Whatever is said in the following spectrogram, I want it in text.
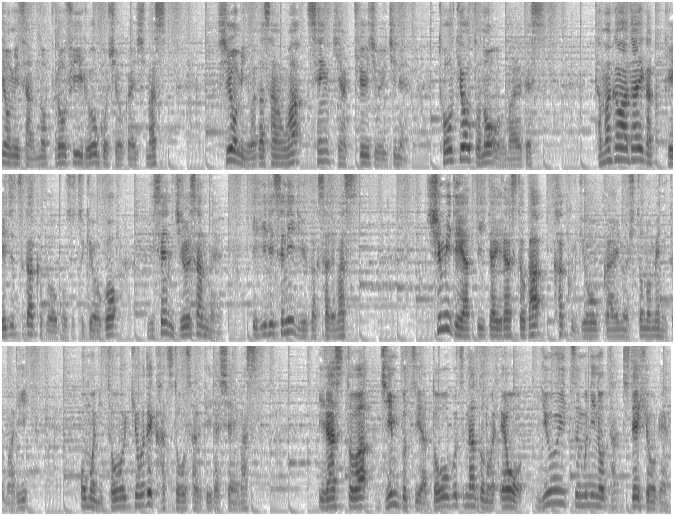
塩見さんのプロフィールをご紹介します塩見和田さんは1991年東京都のお生まれです玉川大学芸術学部をご卒業後2013年イギリスに留学されます。趣味でやっていたイラストが各業界の人の目に留まり主に東京で活動されていらっしゃいます。イラストは人物や動物などの絵を唯一無二のタッチで表現。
